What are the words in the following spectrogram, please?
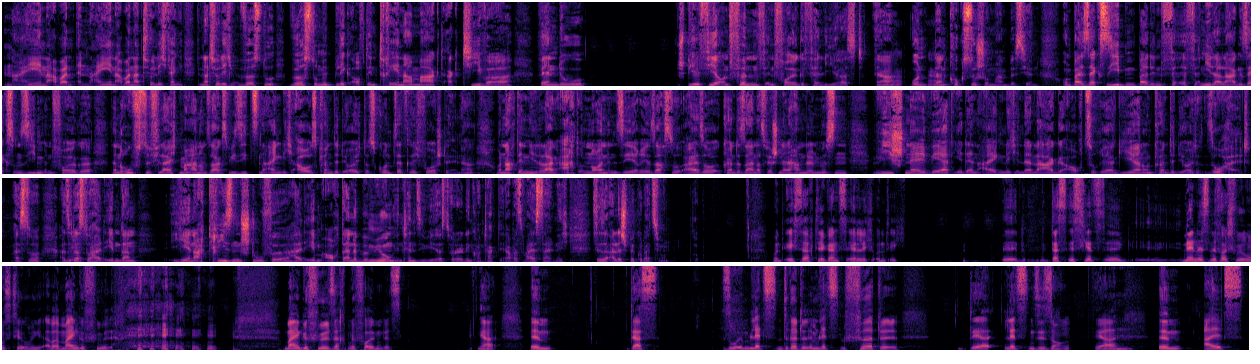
Nein, aber nein, aber natürlich fäng, natürlich wirst du wirst du mit Blick auf den Trainermarkt aktiver, wenn du Spiel 4 und 5 in Folge verlierst, ja, ja und ja. dann guckst du schon mal ein bisschen. Und bei 6, 7, bei den F Niederlagen 6 und 7 in Folge, dann rufst du vielleicht mal an und sagst, wie sieht's denn eigentlich aus? Könntet ihr euch das grundsätzlich vorstellen, ja? Und nach den Niederlagen 8 und 9 in Serie sagst du, also könnte sein, dass wir schnell handeln müssen. Wie schnell wärt ihr denn eigentlich in der Lage auch zu reagieren und könntet ihr euch das so halt, weißt du? Also, mhm. dass du halt eben dann je nach Krisenstufe halt eben auch deine Bemühungen intensivierst oder den Kontakt, aber das weißt du halt nicht. Das ist ja alles Spekulation. So. Und ich sag dir ganz ehrlich, und ich, äh, das ist jetzt, äh, nenne es eine Verschwörungstheorie, aber mein Gefühl, mein Gefühl sagt mir Folgendes. Ja, ähm, dass so im letzten Drittel, im letzten Viertel der letzten Saison, ja, mhm. ähm, als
